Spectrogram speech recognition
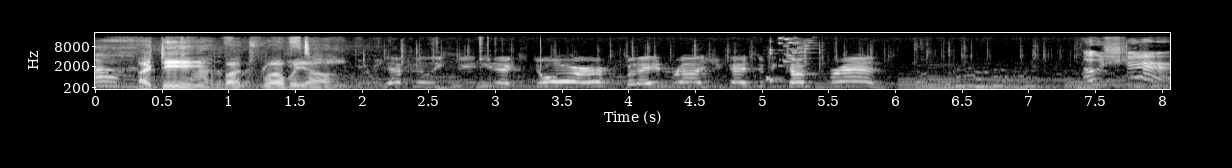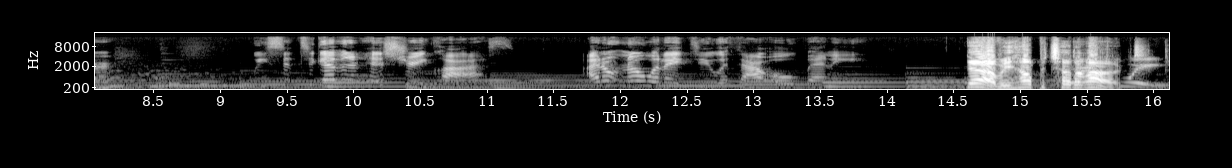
a Oh, idea about where we are. raised to think- Definitely seen you next door, but I didn't realize you guys had become friends. Oh, sure. We sit together in history class. I don't know what I'd do without old Benny. Yeah, we help each other Very out. Sweet.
